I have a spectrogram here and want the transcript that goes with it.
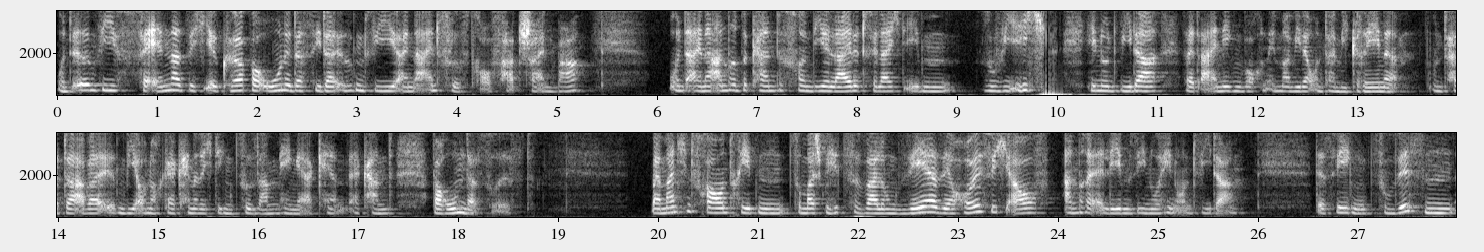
Und irgendwie verändert sich ihr Körper, ohne dass sie da irgendwie einen Einfluss drauf hat, scheinbar. Und eine andere Bekannte von dir leidet vielleicht eben, so wie ich, hin und wieder seit einigen Wochen immer wieder unter Migräne und hat da aber irgendwie auch noch gar keine richtigen Zusammenhänge erkannt, warum das so ist. Bei manchen Frauen treten zum Beispiel Hitzewallungen sehr, sehr häufig auf, andere erleben sie nur hin und wieder. Deswegen zu wissen,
